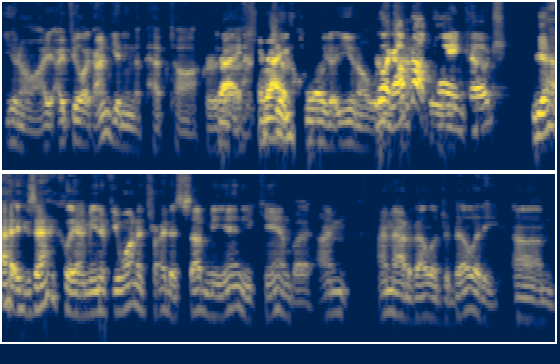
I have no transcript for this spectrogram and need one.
you know, I, I feel like I'm getting the pep talk or right, the, right. You know, like, you know You're like I'm not playing coach. Yeah, exactly. I mean, if you want to try to sub me in, you can, but I'm I'm out of eligibility. Um,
